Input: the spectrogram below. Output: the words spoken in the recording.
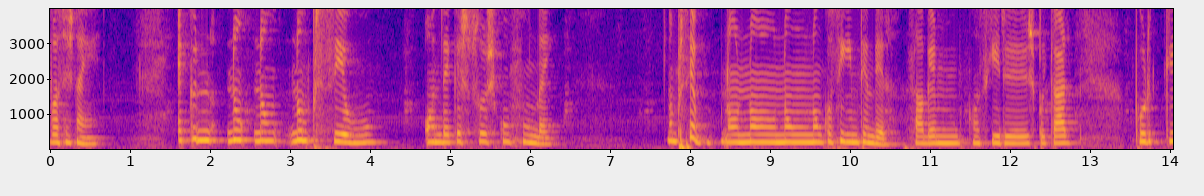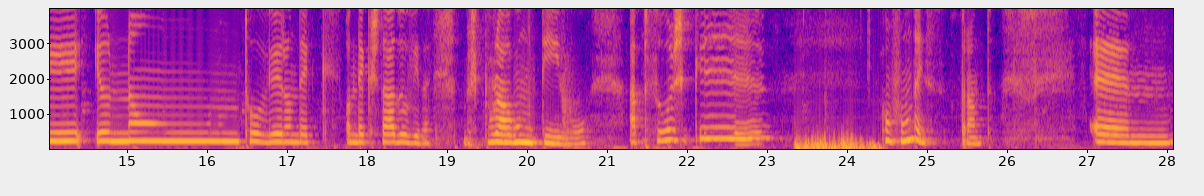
Vocês têm? É que não, não, não percebo onde é que as pessoas confundem. Não percebo. Não, não, não, não consigo entender. Se alguém me conseguir explicar, porque eu não estou a ver onde é, que, onde é que está a dúvida. Mas por algum motivo há pessoas que confundem-se. Pronto. Um,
